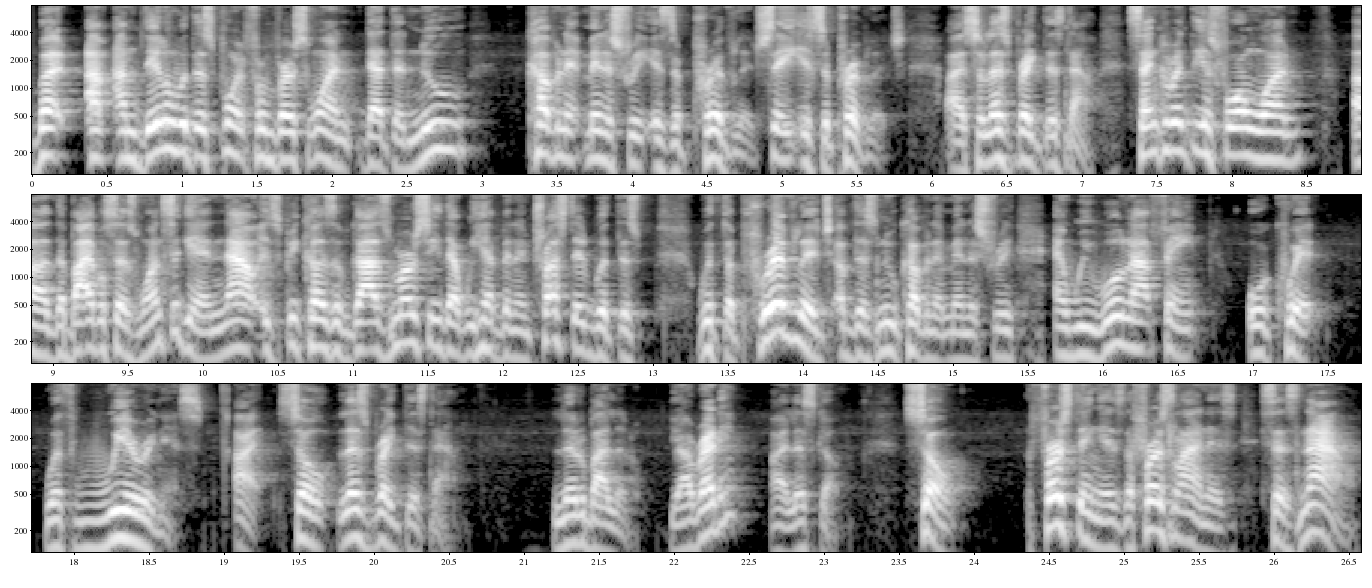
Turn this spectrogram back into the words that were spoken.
But I'm dealing with this point from verse one that the new covenant ministry is a privilege. Say it's a privilege. All right, so let's break this down. Second Corinthians 4 1. Uh, the Bible says once again, now it's because of God's mercy that we have been entrusted with this, with the privilege of this new covenant ministry, and we will not faint or quit with weariness. All right, so let's break this down little by little. Y'all ready? All right, let's go. So the first thing is the first line is says now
